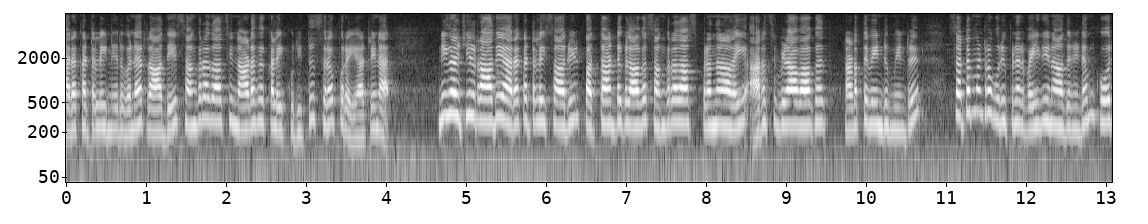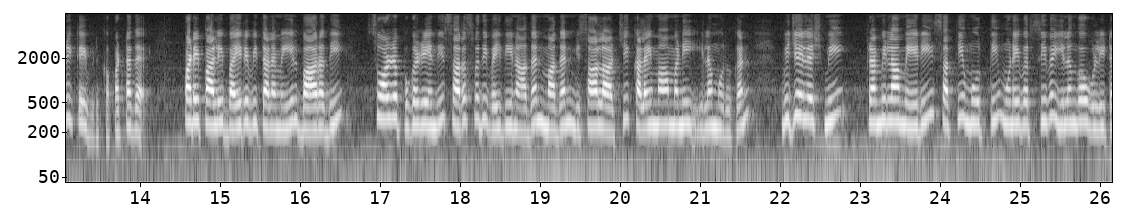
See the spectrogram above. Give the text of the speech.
அறக்கட்டளை நிறுவனர் ராதே சங்கரதாசின் நாடகக்கலை குறித்து சிறப்புரையாற்றினார். நிகழ்ச்சியில் ராதே அறக்கட்டளை சார்பில் பத்தாண்டுகளாக சங்கரதாஸ் பிறந்தநாளை அரசு விழாவாக நடத்த வேண்டும் என்று சட்டமன்ற உறுப்பினர் வைத்தியநாதனிடம் கோரிக்கை விடுக்கப்பட்டது. படைப்பாளி பைரவி தலைமையில் பாரதி சோழ புகழேந்தி சரஸ்வதி வைத்தியநாதன் மதன் விசாலாட்சி கலைமாமணி இளமுருகன் விஜயலட்சுமி பிரமிளா மேரி சத்யமூர்த்தி முனைவர் சிவ இளங்கோ உள்ளிட்ட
